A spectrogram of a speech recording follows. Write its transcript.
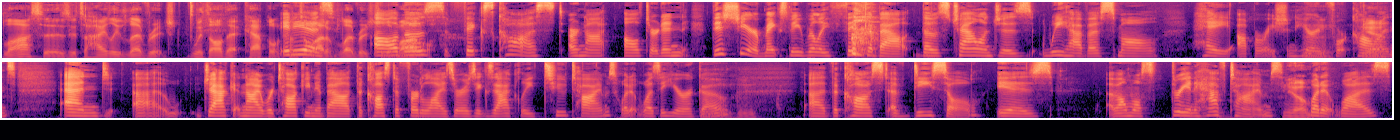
losses. It's a highly leveraged, with all that capital It comes is. a lot of leverage to All the model. those fixed costs are not altered. And this year makes me really think about those challenges. We have a small hay operation here in Fort Collins. And uh, Jack and I were talking about the cost of fertilizer is exactly two times what it was a year ago. Uh, the cost of diesel is almost three and a half times what it was.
